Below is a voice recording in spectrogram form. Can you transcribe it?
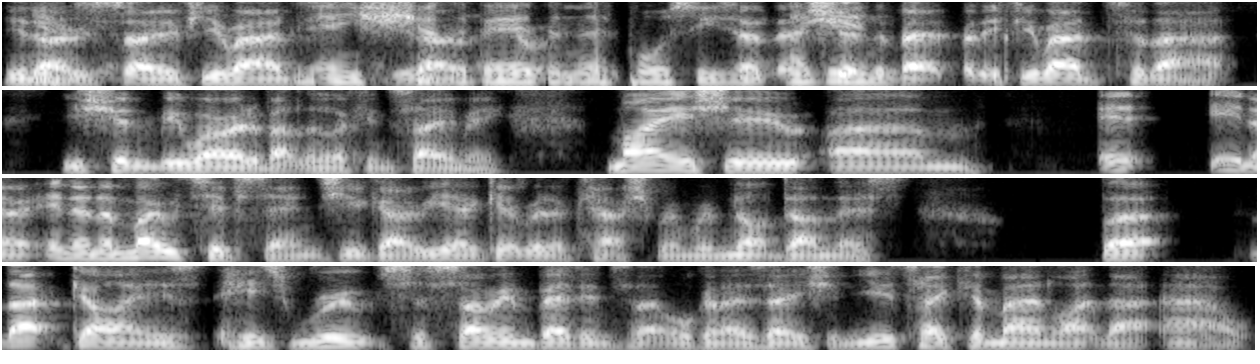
You know, yes. so if you add, and you shit know, the bed in the postseason, yeah, they shit the bed. But if you add to that, you shouldn't be worried about them looking samey. My issue, um, you know, in an emotive sense, you go, yeah, get rid of Cashman. We've not done this, but that guy is his roots are so embedded into that organization. You take a man like that out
